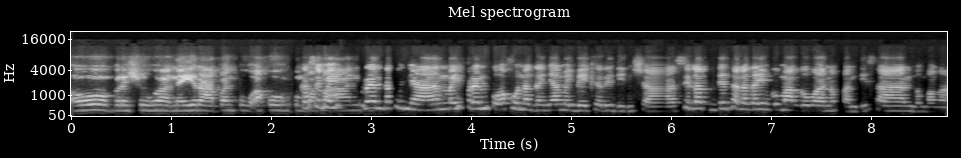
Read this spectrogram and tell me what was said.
oo, oh, presyuhan. Nahirapan po ako kung Kasi may papaano. friend ako niyan, may friend po ako na ganyan, may bakery din siya. Sila din talaga yung gumagawa ng pandesal, ng mga,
